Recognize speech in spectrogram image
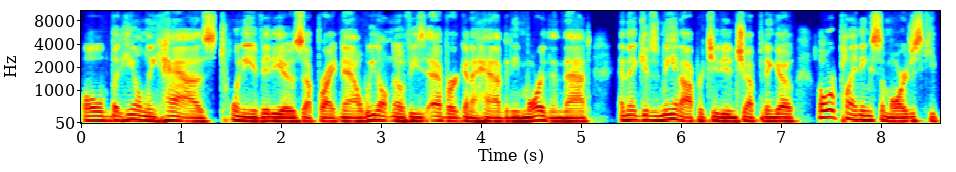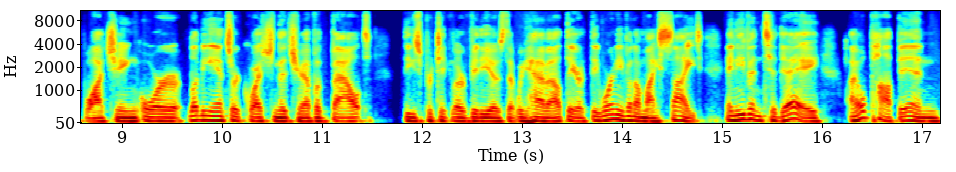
oh, but he only has 20 videos up right now. We don't know if he's ever going to have any more than that. And that gives me an opportunity to jump in and go, oh, we're planning some more. Just keep watching. Or let me answer a question that you have about these particular videos that we have out there. They weren't even on my site. And even today, I will pop in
